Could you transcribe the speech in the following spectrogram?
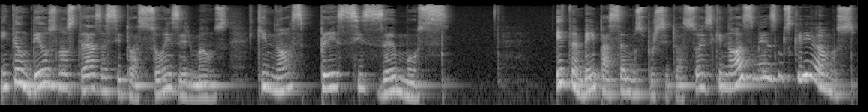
Então Deus nos traz as situações, irmãos, que nós precisamos e também passamos por situações que nós mesmos criamos.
